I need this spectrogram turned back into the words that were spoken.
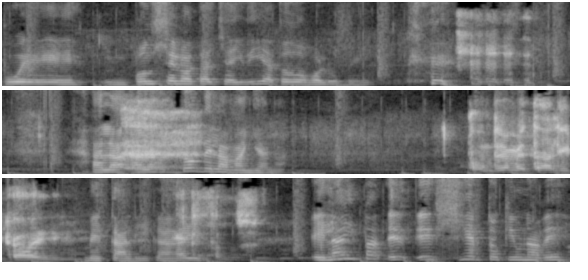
pues pónselo a Touch ID a todo volumen. a, la- a las 2 de la mañana, Pondré metálica y. metálica. Ahí. Entonces, El iPad, es, es cierto que una vez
